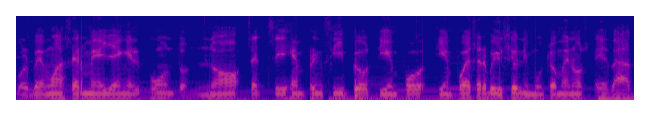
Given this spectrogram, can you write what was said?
volvemos a hacer mella en el punto. No se exige en principio tiempo, tiempo de servicio ni mucho menos edad,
